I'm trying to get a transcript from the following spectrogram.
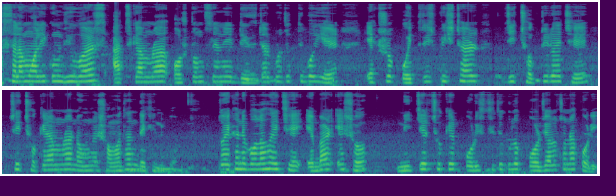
আসসালামু আলাইকুম ভিউয়ার্স। আজকে আমরা অষ্টম শ্রেণির ডিজিটাল প্রযুক্তি বইয়ের একশো পঁয়ত্রিশ পৃষ্ঠার যে ছকটি রয়েছে, সেই ছকের আমরা নমুনা সমাধান দেখে নিব। তো এখানে বলা হয়েছে, এবার এসো নিচের ছকের পরিস্থিতিগুলো পর্যালোচনা করি।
